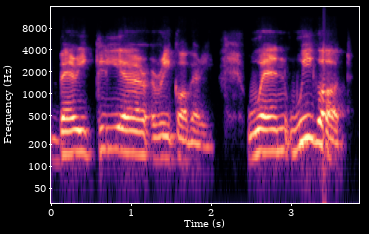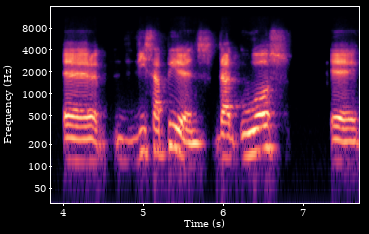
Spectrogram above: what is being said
very clear recovery. When we got uh, disappearance that was uh,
